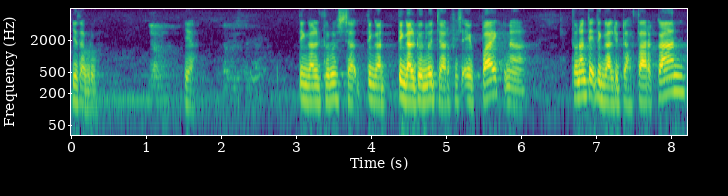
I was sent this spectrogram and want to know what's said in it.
Ya bro? Ya. Ya. Tinggal terus tinggal tinggal download Jarvis e-bike. Nah itu nanti tinggal didaftarkan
